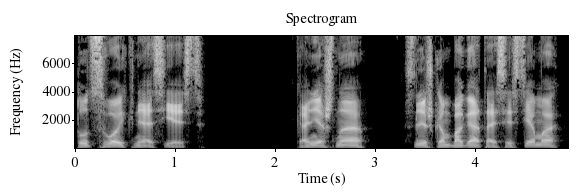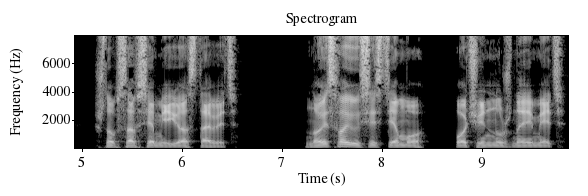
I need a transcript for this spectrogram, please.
Тут свой князь есть. Конечно, слишком богатая система, чтобы совсем ее оставить. Но и свою систему очень нужно иметь.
